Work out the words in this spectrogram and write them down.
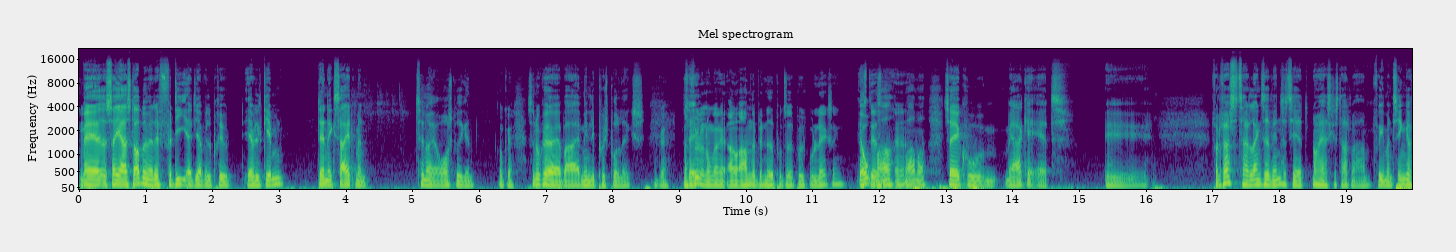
Men, så jeg har stoppet med det, fordi at jeg vil, prior- jeg vil gemme den excitement til, når jeg er overskud igen. Okay, Så nu kører jeg bare almindelig push-pull legs. okay. Man Så- føler nogle gange, at armene bliver nedprioriteret på push legs, ikke? Jo, det er meget, sådan- ja. meget, meget. Så jeg kunne mærke, at... Øh, for det første tager det lang tid at vende sig til, at når jeg skal starte med arm. Fordi man tænker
